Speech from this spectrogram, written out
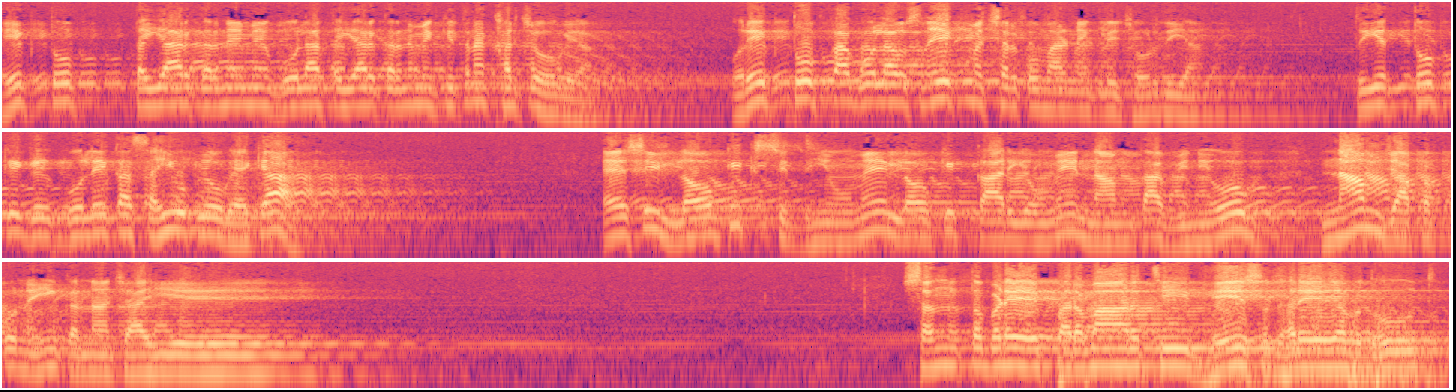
एक तोप तैयार करने में, गोला तैयार करने में कितना खर्च हो गया? और एक तोप का गोला उसने एक मच्छर को मारने के लिए छोड़ दिया। तो ये तोप के गोले का सही उपयोग है क्या? ऐसी लौकिक सिद्धियों में, लौकिक कार्यों में नाम का विनियोग नाम जापक को नहीं करना चाहिए। संत बड़े परमार्थी भेष धरे अवधूत।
